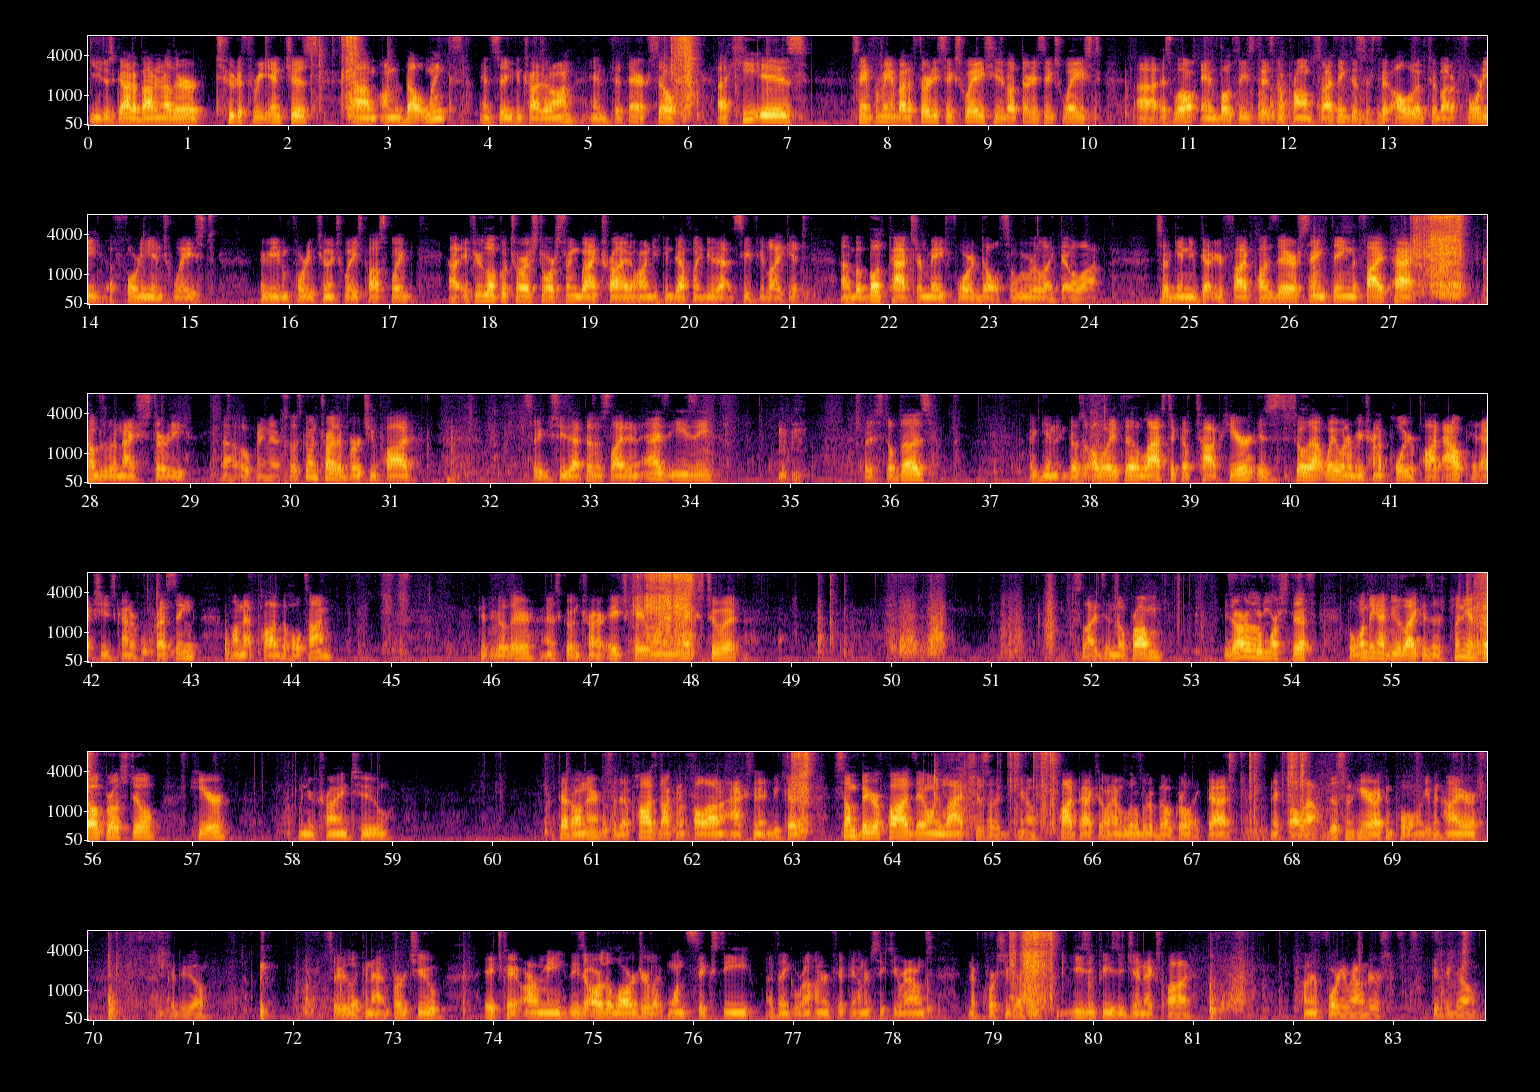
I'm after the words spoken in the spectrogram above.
you just got about another two to three inches um, on the belt length, and so you can try that on and fit there. So uh, he is same for me, about a 36 waist. He's about 36 waist uh, as well, and both of these fits no problem. So I think this would fit all the way up to about a 40, a 40 inch waist, maybe even 42 inch waist possibly. Uh, if you're local to our store, swing by, try it on. You can definitely do that and see if you like it. Um, but both packs are made for adults, so we really like that a lot. So again, you've got your five pods there. Same thing, the five pack comes with a nice sturdy uh, opening there. So let's go and try the Virtue Pod. So you can see that doesn't slide in as easy, but it still does. Again, it goes all the way the elastic up top here is so that way whenever you're trying to pull your pod out, it actually is kind of pressing on that pod the whole time. Good to go there. And let's go and try our HK one in next to it. Slides in no problem. These are a little more stiff, but one thing I do like is there's plenty of Velcro still here when you're trying to put that on there. So that pod's not gonna fall out on accident because some bigger pods, they only latch just like, you know, pod packs that don't have a little bit of Velcro like that, and they fall out. This one here, I can pull even higher. I'm good to go. so you're looking at Virtue HK Army. These are the larger, like 160, I think 150, 160 rounds. And of course you've got this easy peasy Gen X pod, 140 rounders, good to go.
